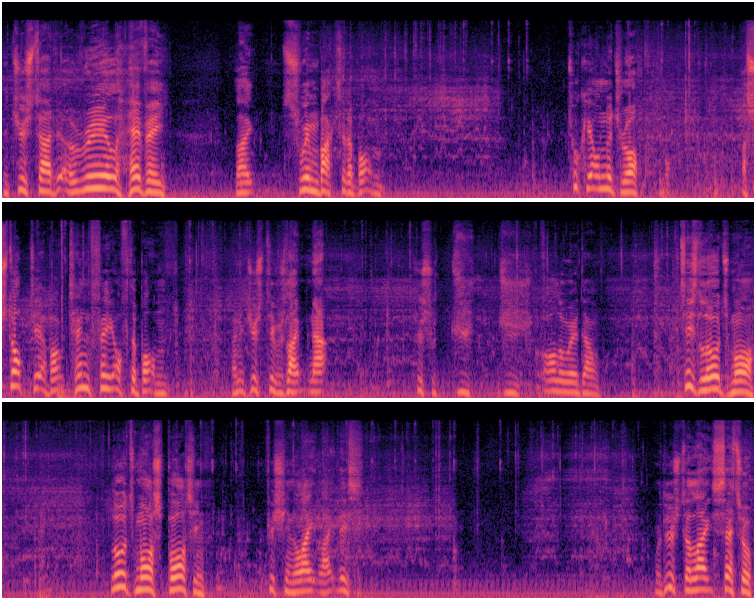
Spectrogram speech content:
It just had a real heavy, like, swim back to the bottom. Took it on the drop, I stopped it about 10 feet off the bottom and it just it was like nah just all the way down. It is loads more, loads more sporting fishing light like this. With just a light setup.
